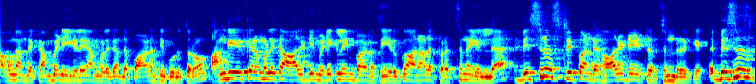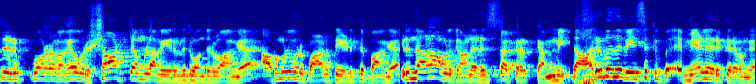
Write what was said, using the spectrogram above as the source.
அவங்க அந்த கம்பெனிகளே அவங்களுக்கு அந்த பாலிசி கொடுத்துரும். அங்க இருக்கிறவங்களுக்கு ஆல்ரெடி மெடிக்கலையும் பாலிசி இருக்கும். அதனால பிரச்சனை இல்லை. Business trip and holiday trips இருக்கு. பிசினஸ் ட்ரிப் போறவங்க ஒரு ஷார்ட் டேர்ம்ல அங்க இருந்துட்டு வந்துருவாங்க. அவங்களும் ஒரு பாலிசி எடுத்துப்பாங்க. இருந்தாலும் அவங்களுக்கான ரிஸ்க் ஃபேக்டர் கம்மி. இந்த அறுபது வயசுக்கு மேலே மேல இருக்கிறவங்க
